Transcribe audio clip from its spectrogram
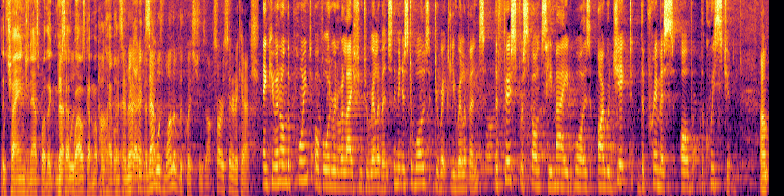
the change announced by the New South was Wales government will have on and semi that, that was one of the questions. Uh, Sorry, Senator Cash. Thank you. And on the point of order in relation to relevance, the minister was directly relevant. The first response he made was, I reject the premise of the question. Um,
